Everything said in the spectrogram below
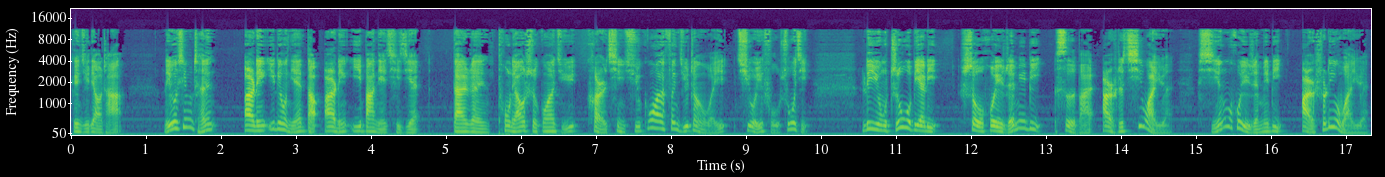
根据调查，刘星辰2016年到2018年期间担任通辽市公安局科尔沁区公安分局政委、区委副书记，利用职务便利受贿人民币427万元，行贿人民币26万元，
